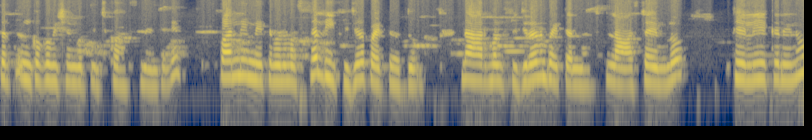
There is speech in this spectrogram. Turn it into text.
తర్వాత ఇంకొక విషయం గుర్తుంచుకోవాల్సింది ఏంటంటే పన్నీర్ని అయితే మనం అసలు డీప్ ఫ్రిడ్జ్లో పెట్టద్దు. నార్మల్ ఫ్రిడ్జ్లోనే పెట్టాను. లాస్ట్ టైంలో తెలియక నేను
